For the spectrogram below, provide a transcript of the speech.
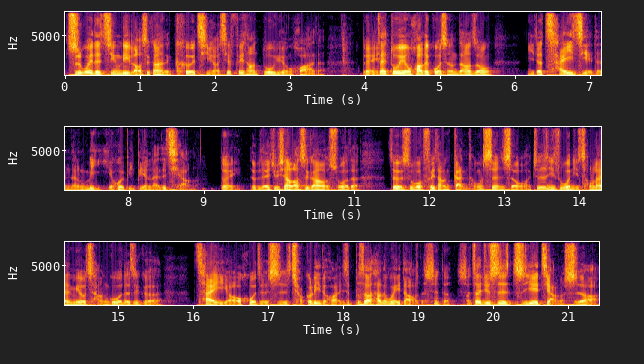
职位的经历，老师刚才很客气啊，其实非常多元化的，对，在多元化的过程当中，你的拆解的能力也会比别人来得强。对，对不对？就像老师刚刚有说的，这个是我非常感同身受啊。就是你，如果你从来没有尝过的这个菜肴或者是巧克力的话，你是不知道它的味道的。嗯、是的，是的，这就是职业讲师啊。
